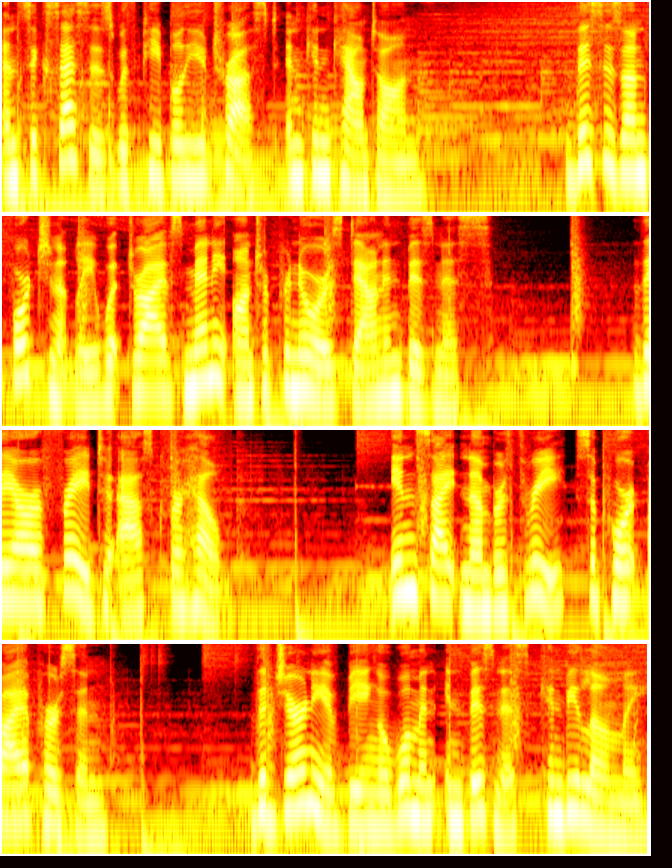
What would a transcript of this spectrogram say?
and successes with people you trust and can count on. This is unfortunately what drives many entrepreneurs down in business. They are afraid to ask for help. Insight number three support by a person. The journey of being a woman in business can be lonely.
